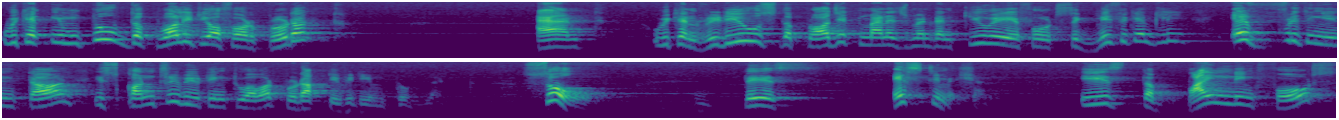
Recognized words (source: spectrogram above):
we can improve the quality of our product, and we can reduce the project management and QA efforts significantly. Everything in turn is contributing to our productivity improvement. So, this estimation is the binding force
